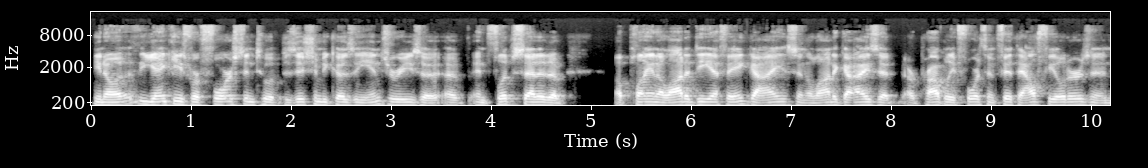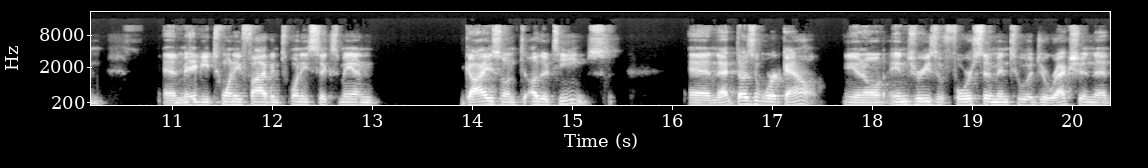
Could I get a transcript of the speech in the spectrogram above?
You know, the Yankees were forced into a position because of the injuries. Uh, uh, and Flip said it of, of playing a lot of DFA guys and a lot of guys that are probably fourth and fifth outfielders and and maybe twenty five and twenty six man guys on other teams and that doesn't work out. You know, injuries have forced them into a direction that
